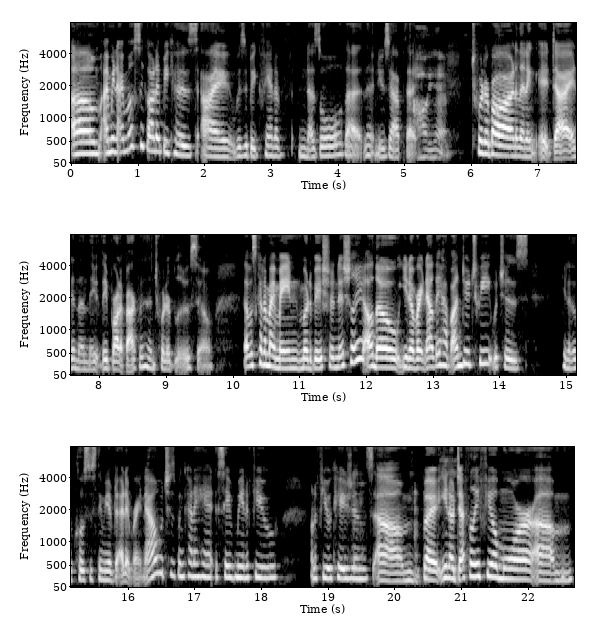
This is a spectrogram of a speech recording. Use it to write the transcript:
Um, I mean, I mostly got it because I was a big fan of Nuzzel, that, that news app that Oh yeah. Twitter bought, and then it, it died, and then they, they brought it back within Twitter Blue. So that was kind of my main motivation initially. Although, you know, right now they have undo tweet, which is, you know, the closest thing we have to edit right now, which has been kind of ha- saved me in a few on a few occasions. Um, but you know, definitely feel more um,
